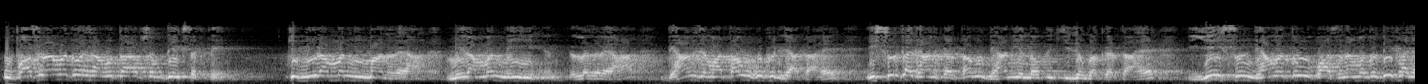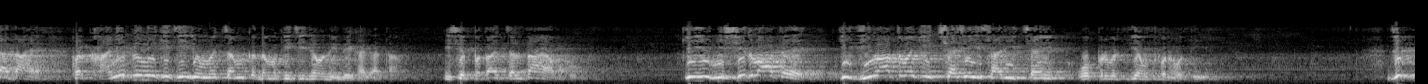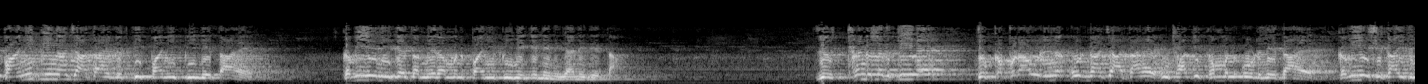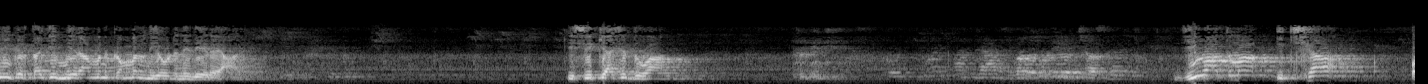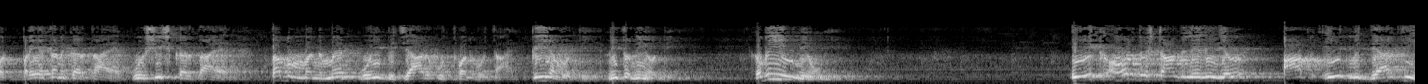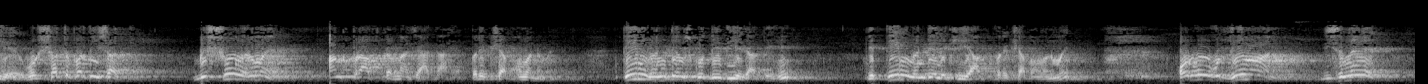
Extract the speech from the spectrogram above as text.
उपासना में तो ऐसा होता है, आप सब देख सकते हैं कि मेरा मन नहीं मान रहा, मेरा मन नहीं लग रहा, ध्यान जमाता हूँ, उखड़ जाता है। ईश्वर का ध्यान करता हूँ, ध्यान ये लौकिक चीज़ों का करता है। ये संध्या में तो उपासना में तो देखा जाता है, पर खाने पीने की चीज़ों में चमक दम की चीज़ों में नहीं देखा जाता। इसे पता चलता है आपको। कि निश्चित बात है कि जीवात्मा की इच्छा से ये सारी इच्छाएँ, वो प्रवृत्तियाँ उत्पन्न होती है। जब पानी पीना चाहता है, व्यक्ति पानी पी लेता है, कभी ये नहीं कहता, मेरा मन पानी पीने के लिए नहीं जाने देता। जब ठंड लगती है तो कपड़ा उड़ना उड़ना चाहता है, उठा के कम्बल ओढ़ लेता है। कभी ये शिकायत नहीं करता कि मेरा मन कम्बल नहीं ओढ़ने दे रहा है। इससे क्या सिद्ध हुआ? जीवात्मा इच्छा और प्रयत्न करता है, कोशिश करता है, तब मन में कोई विचार उत्पन्न होता है। क्रिया होती है, नहीं तो नहीं होती। कभी यही नहीं होगी। एक और दृष्टांत ले लीजिए, जब आप एक विद्यार्थी है, वो शत प्रतिशत विश्वभर में अंक प्राप्त करना चाहता है, परीक्षा भवन में। तीन घंटे उसको दे दिए जाते हैं कि तीन घंटे लिखिए आप परीक्षा भवन में। और वो बुद्धिमान, जिसने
